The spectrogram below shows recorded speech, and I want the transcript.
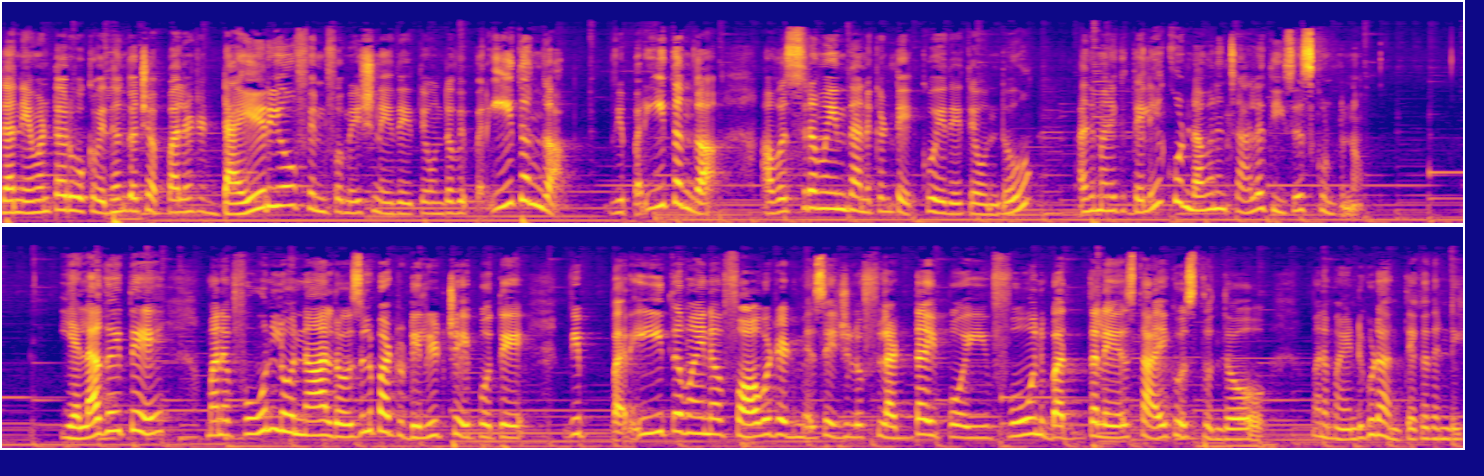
దాన్ని ఏమంటారు? ఒక విధంగా చెప్పాలంటే డైరీ ఆఫ్ ఇన్ఫర్మేషన్ ఏదైతే ఉందో విపరీతంగా విపరీతంగా అవసరమైన దానికంటే ఎక్కువ ఏదైతే ఉందో అది మనకి తెలియకుండా మనం చాలా తీసేసుకుంటున్నాం. ఎలాగైతే మన ఫోన్లో నాలుగు రోజుల పాటు డిలీట్ చేయకపోతే విపరీతమైన ఫార్వర్డెడ్ మెసేజ్లు ఫ్లడ్ అయిపోయి ఫోన్ బద్దలయ్యే స్థాయికి వస్తుందో మన మైండ్ కూడా అంతే కదండి.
